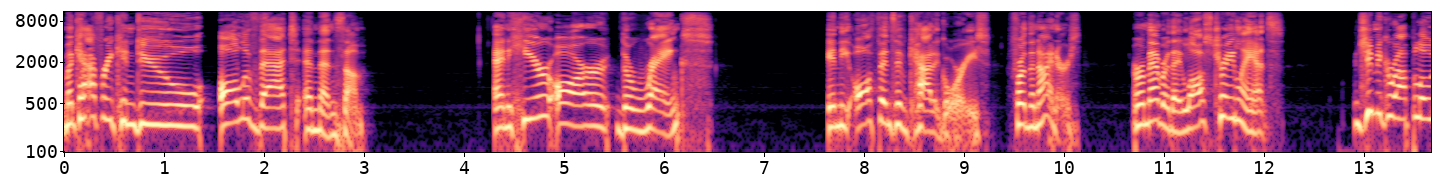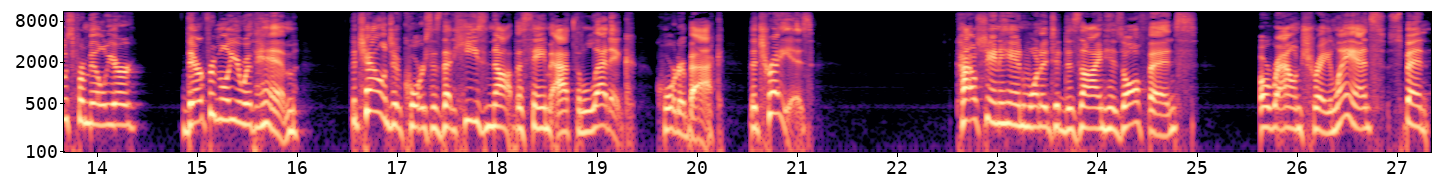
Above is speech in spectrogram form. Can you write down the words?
McCaffrey can do all of that and then some. And here are the ranks in the offensive categories for the Niners. Remember, they lost Trey Lance. Jimmy Garoppolo's familiar. They're familiar with him. The challenge, of course, is that he's not the same athletic quarterback that Trey is. Kyle Shanahan wanted to design his offense around Trey Lance, spent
